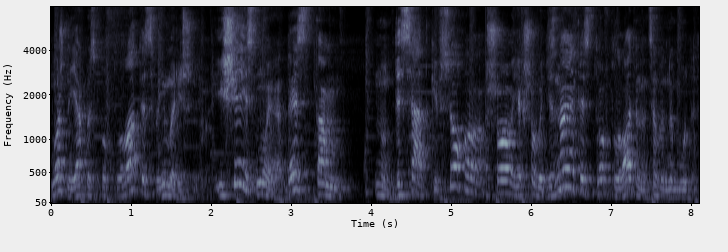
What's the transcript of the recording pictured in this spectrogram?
можна якось повпливати своїми рішеннями. І ще існує десь там. Ну, десятки всього, що якщо ви дізнаєтесь, то впливати на це ви не будете.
